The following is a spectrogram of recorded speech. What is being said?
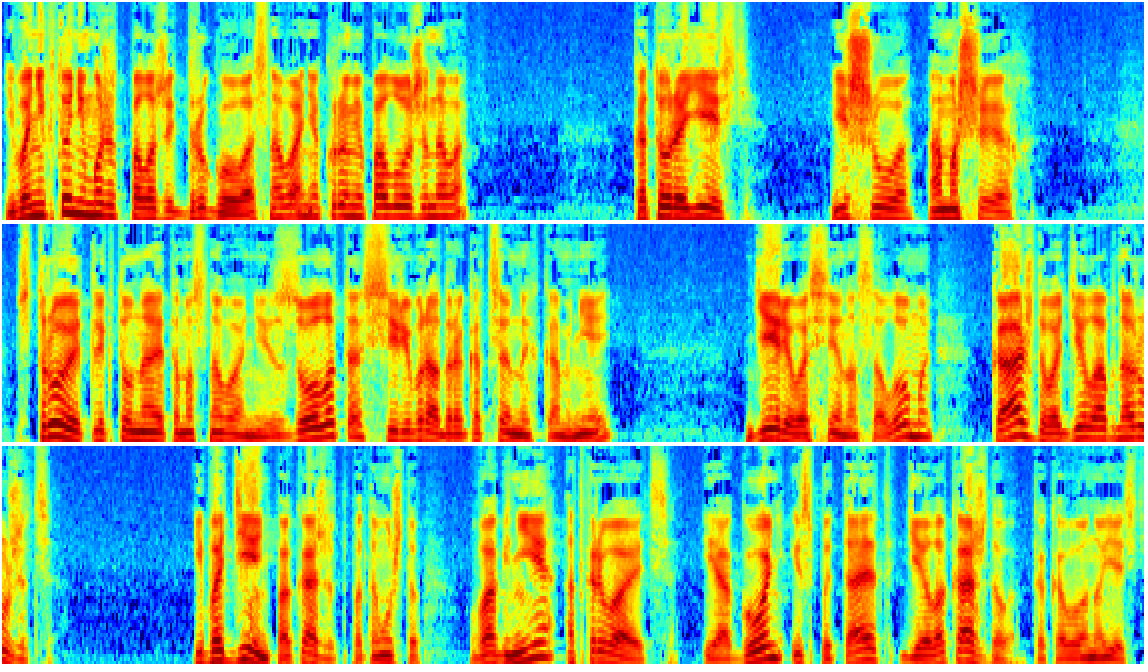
Ибо никто не может положить другого основания, кроме положенного, которое есть Ишуа, Амашех. Строит ли кто на этом основании золото, серебра, драгоценных камней, дерево, сена, соломы, каждого дела обнаружится. Ибо день покажет, потому что в огне открывается, и огонь испытает дело каждого, каково оно есть.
